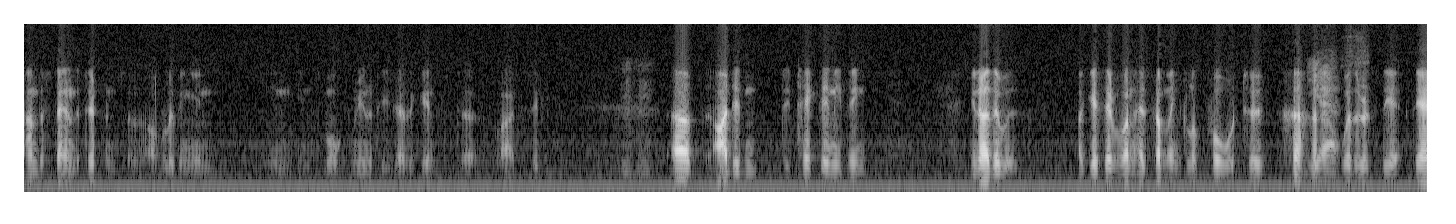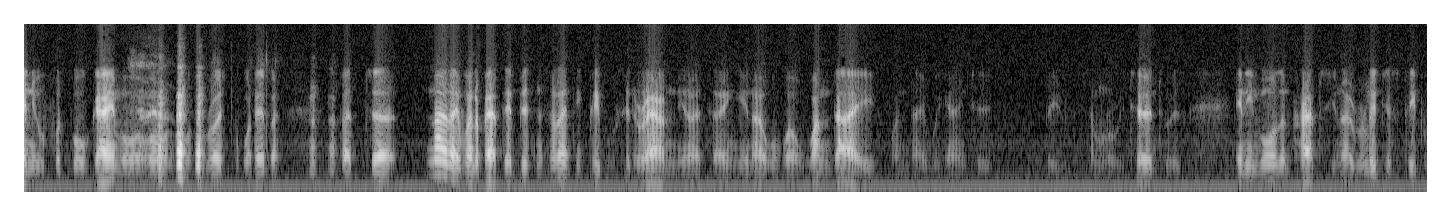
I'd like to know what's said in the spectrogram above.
understand the difference of, of living in, in in small communities as against uh, large cities. Uh, I didn't detect anything. You know, there was. I guess everyone has something to look forward to, Yes. whether it's the, the annual football game or, or, or the roast or whatever. But uh, no, they went about their business. I don't think people sit around, you know, saying, you know, well, one day, one day we're going to be someone will return to us. Any more than perhaps, you know, religious people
